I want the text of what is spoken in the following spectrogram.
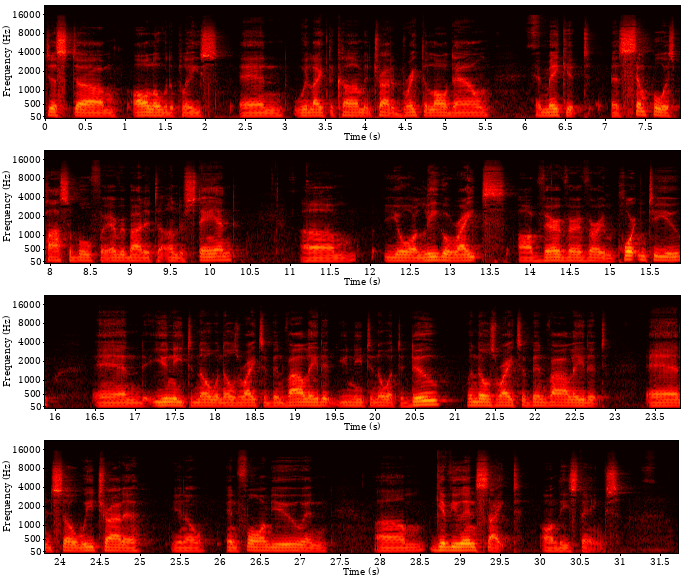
just um, all over the place and we like to come and try to break the law down and make it as simple as possible for everybody to understand. Um, your legal rights are very, very, very important to you, and you need to know when those rights have been violated. You need to know what to do when those rights have been violated, and so we try to, you know, inform you and um, give you insight on these things.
